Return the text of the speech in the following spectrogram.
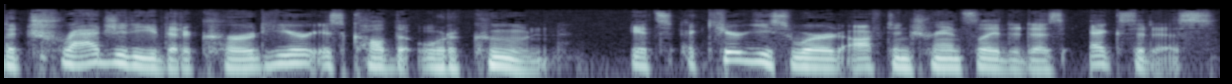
The tragedy that occurred here is called the Urkun. It's a Kyrgyz word often translated as exodus,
